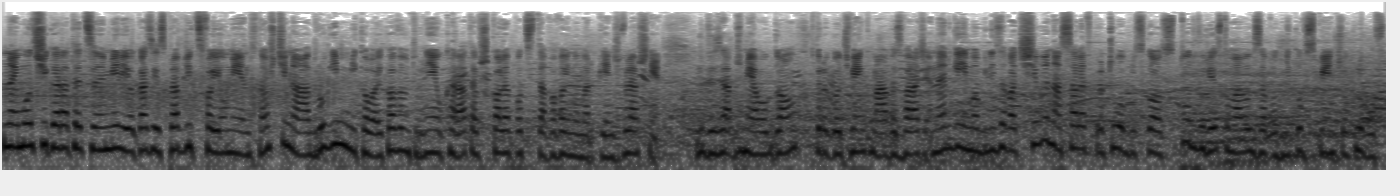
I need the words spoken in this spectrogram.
Najmłodsi karatecy mieli okazję sprawdzić swoje umiejętności na drugim mikołajkowym turnieju karate w szkole podstawowej nr 5 w Lesznie. Gdy zabrzmiał gong, którego dźwięk ma wyzwalać energię i mobilizować siły, na salę wkroczyło blisko 120 małych zawodników z pięciu klubów.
